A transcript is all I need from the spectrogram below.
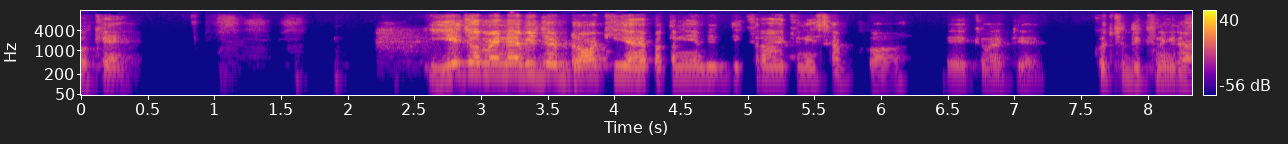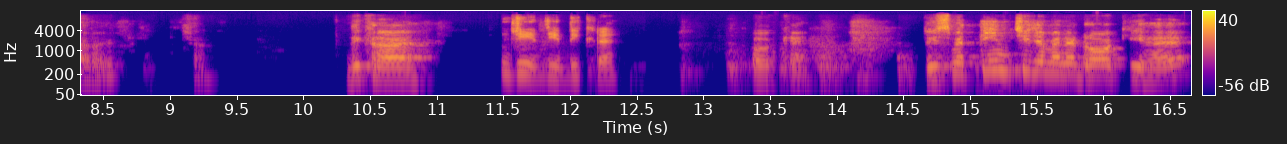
ओके ये जो मैंने अभी जो ड्रॉ किया है, पता नहीं अभी दिख रहा है कि नहीं सबको? एक मिनट ये कुछ दिख नहीं रहा है अच्छा। दिख रहा है? जी जी, दिख रहा है। ओके तो इसमें तीन चीज़ें मैंने ड्रॉ की है।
